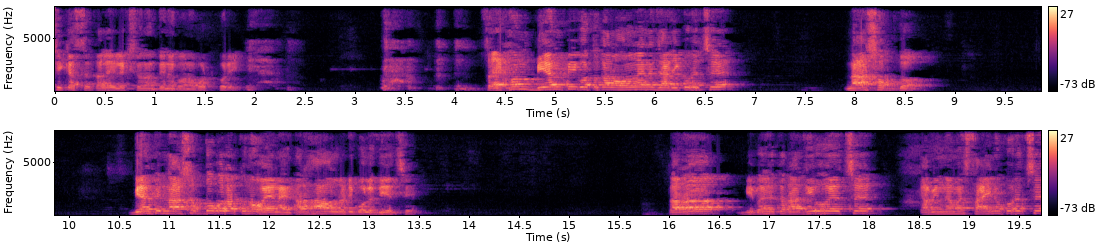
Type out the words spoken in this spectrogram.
ঠিক আছে, তাহলে ইলেকশনের দিনে গণভোট করি। তো এখন বিএনপি গতকাল অনলাইনে জারি করেছে না শব্দ। বিএনপির না শব্দ বলার কোনো ওয়ে নাই, তারা হা অলরেডি বলে দিয়েছে। তারা বিবাহিত রাজিও হয়েছে, কাবিন নামায় সাইনও করেছে।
